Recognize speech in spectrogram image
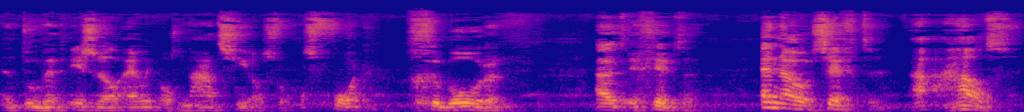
En toen werd Israël eigenlijk als natie, als, als volk geboren uit Egypte. En nou zegt, haalt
